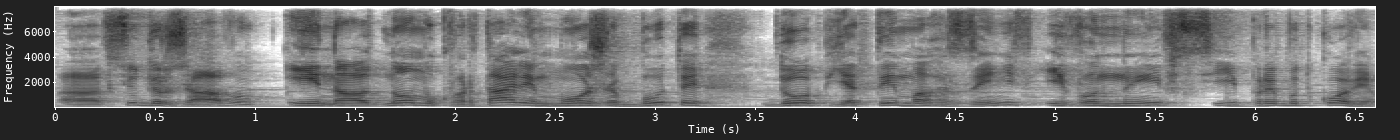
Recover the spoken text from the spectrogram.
всю державу, і на одному кварталі може бути до п'яти магазинів, і вони всі прибуткові.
